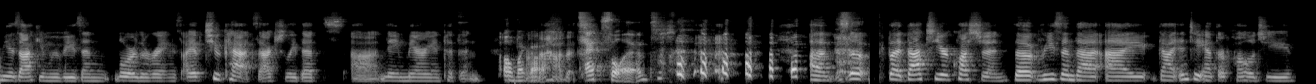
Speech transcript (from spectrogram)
Miyazaki movies and Lord of the Rings. I have two cats actually that's uh, named Merry and Pippin. Oh my gosh. Excellent. Um, so, but back to your question, the reason that I got into anthropology,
